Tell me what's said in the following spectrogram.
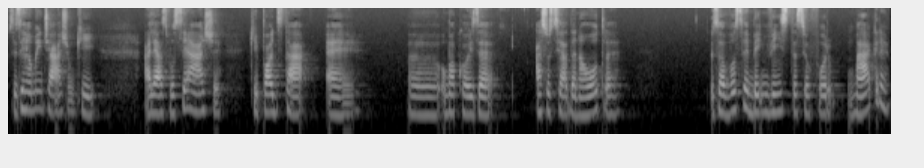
Vocês realmente acham que, aliás, você acha que pode estar é, uma coisa associada na outra? Eu só vou ser bem vista se eu for magra?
